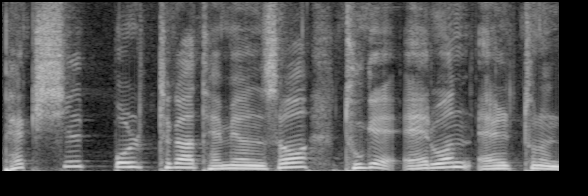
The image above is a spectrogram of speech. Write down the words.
110볼트가 되면서 두 개 L1, L2는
